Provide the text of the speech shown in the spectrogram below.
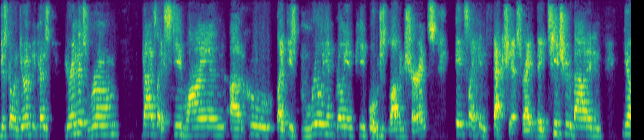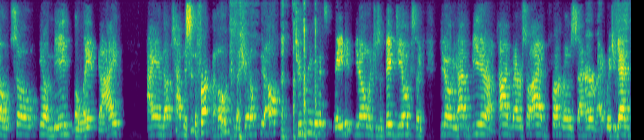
just go and do it because you're in this room. Guys like Steve Lyon, uh, who like these brilliant, brilliant people who just love insurance. It's like infectious, right? They teach you about it, and you know, so you know, me, the late guy, I end up having to sit in the front row because I showed up, you know, two, three minutes late, you know, which was a big deal because, like, you know, you have to be there on time, whatever. So I had the front row center, right? Which, again,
